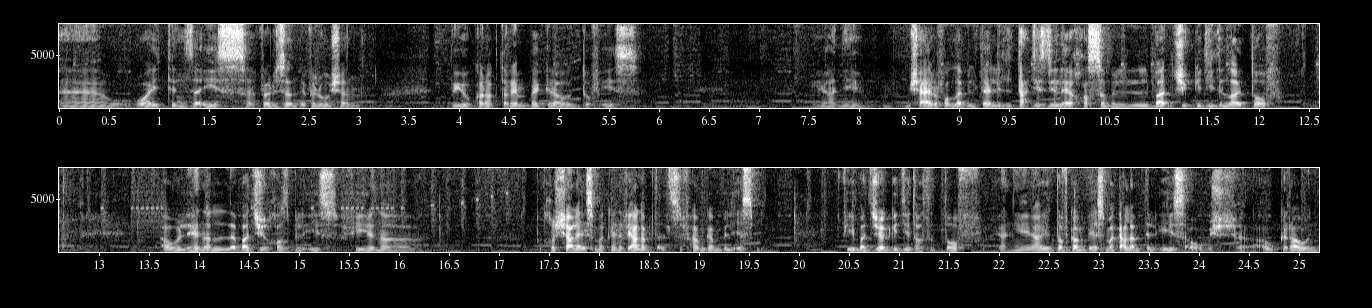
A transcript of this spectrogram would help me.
uh, white in the east version evolution view character in background of east. يعني مش عارف والله بالتالي التحديث دي اللي هي خاصة بالبادج الجديد اللي هيتضاف أو اللي هنا البادج الخاص بالإيس. في هنا بتخش على اسمك هنا في علامة الاستفهام جنب الاسم. في بادجات جديدة هتضاف يعني هيضاف جنب اسمك علامة القيس أو مش أو كراون.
